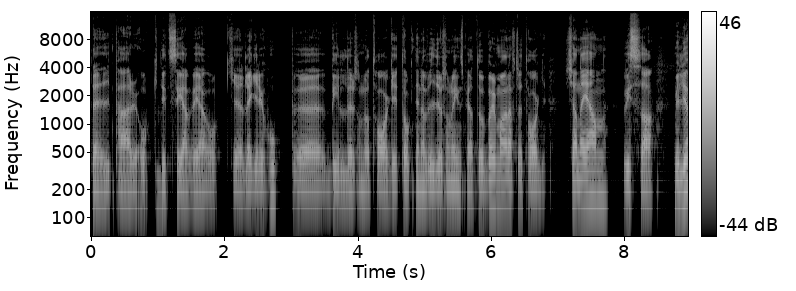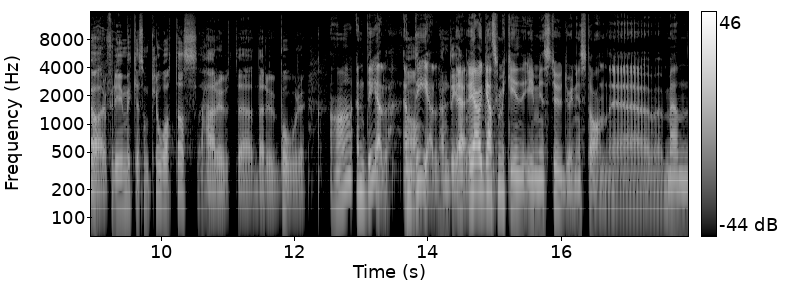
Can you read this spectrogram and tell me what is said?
dig Per och ditt CV och eh, lägger ihop eh, bilder som du har tagit och dina videor som du har inspelat då börjar man efter ett tag känna igen vissa miljöer. För det är ju mycket som plåtas här ute där du bor. Ja, en del. En, Ja, del. en del. Eh, Jag har ganska mycket i, i min studio inne i stan. Men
